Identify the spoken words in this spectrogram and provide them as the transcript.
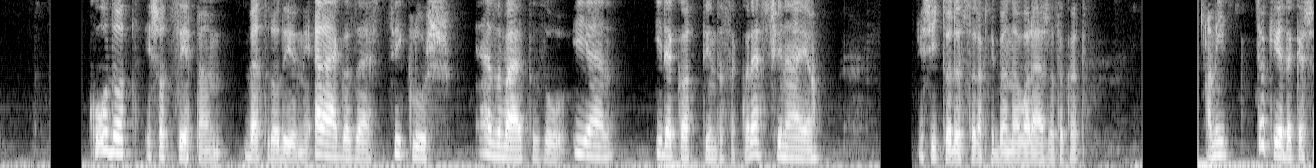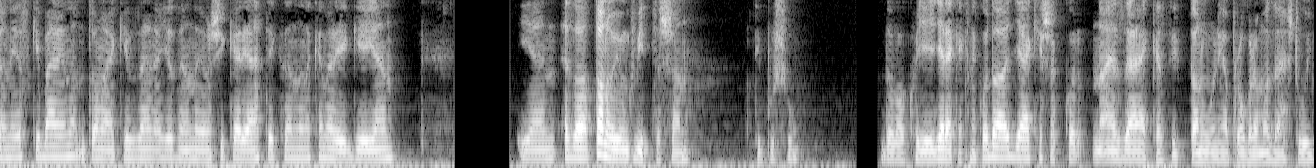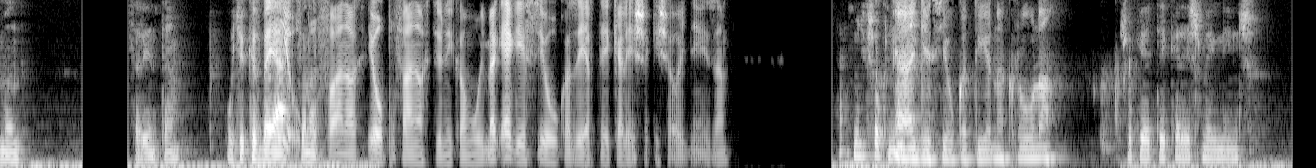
kódot, és ott szépen be tudod írni elágazás, ciklus, ez a változó, ilyen, ide kattintasz, akkor ezt csinálja, és így tudod összerakni benne a varázslatokat. Ami tök érdekesen néz ki, bár én nem tudom elképzelni, hogy ez olyan nagyon sikerjáték lenne, nekem eléggé ilyen, ilyen ez a tanuljunk viccesen típusú dolog, hogy a gyerekeknek odaadják, és akkor na ezzel elkezdik tanulni a programozást, úgymond. Szerintem. Úgyhogy közben játszanak. Jó pofának, jó pofának tűnik amúgy, meg egész jók az értékelések is, ahogy nézem. Hát mondjuk sok nincs. Ja, egész jókat írnak róla. Sok értékelés még nincs.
